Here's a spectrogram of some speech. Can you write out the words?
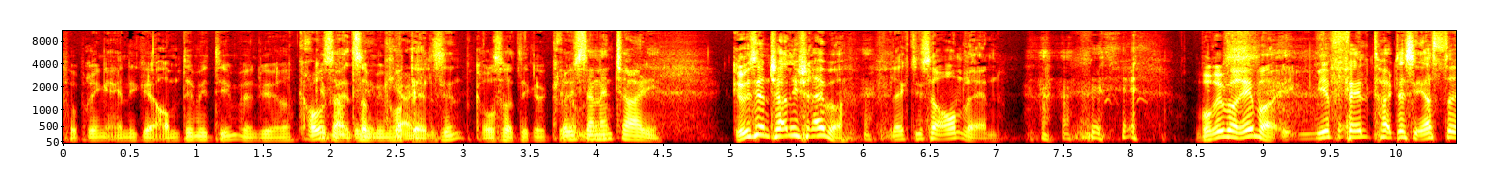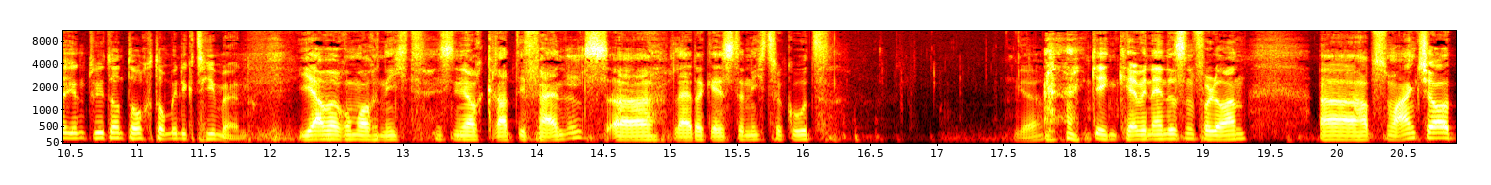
verbringen einige Abende mit ihm, wenn wir Großartiger gemeinsam im Kerl. Hotel sind. Großartiger Kerl. Grüße an den Charlie. Grüße an Charlie Schreiber. Vielleicht ist er online. Worüber reden wir? Mir fällt halt als erster irgendwie dann doch Dominik Thiem ein. Ja, warum auch nicht? Es sind ja auch gerade die Finals. Äh, leider gestern nicht so gut. Ja. gegen Kevin Anderson verloren. Äh, hab's mal angeschaut.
